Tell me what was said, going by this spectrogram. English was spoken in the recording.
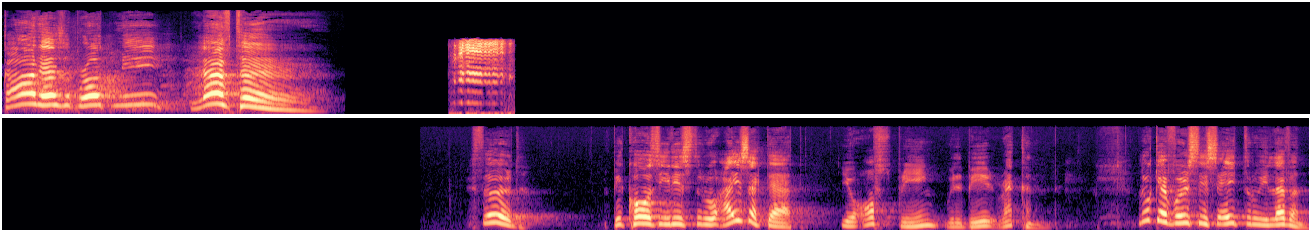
God has brought me laughter. Third, because it is through Isaac that your offspring will be reckoned. Look at verses 8 through 11.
